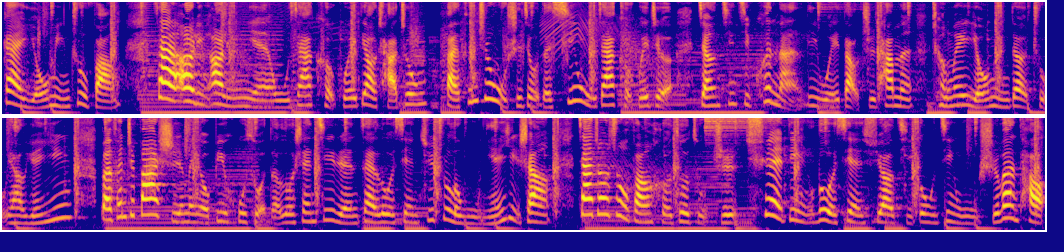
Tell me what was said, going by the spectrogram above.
盖游民住房。在二零二零年无家可归调查中，百分之五十九的新无家可归者将经济困难列为导致他们成为游民的主要原因。百分之八十没有庇护所的洛杉矶人在洛县居住了五年以上。加州住房合作组织确定，洛县需要提供近五十万套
